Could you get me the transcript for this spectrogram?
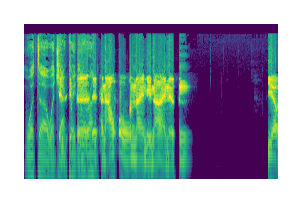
What uh, what jack It's, plate do you a, run? it's an Alpha 199, isn't it? yep,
